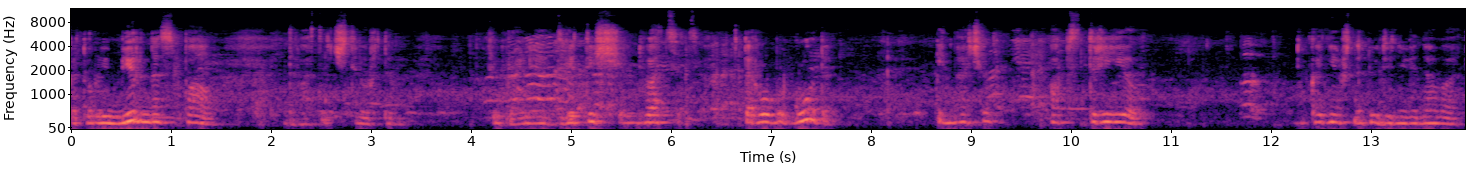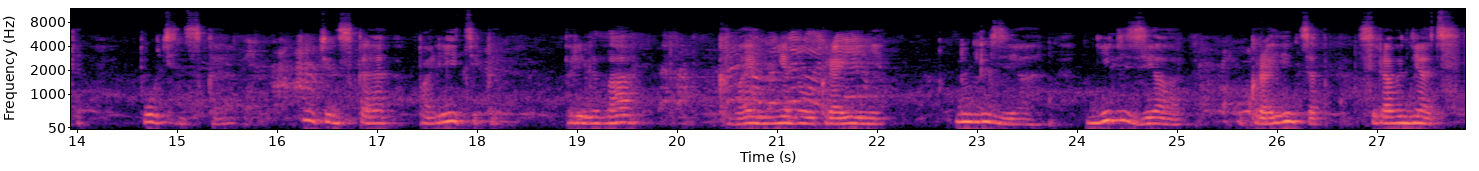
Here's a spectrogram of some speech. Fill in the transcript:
который мирно спал 24 февраля 2022 года. И начал обстрел конечно, люди не виноваты. Путинская, путинская политика привела к войне на Украине. Но ну, нельзя, нельзя украинцев сравнять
